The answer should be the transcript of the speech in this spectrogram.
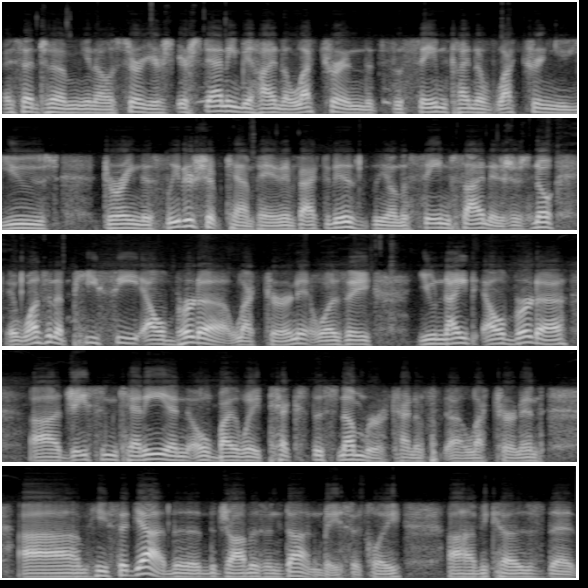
I said to him, you know, sir, you're you're standing behind a lectern that's the same kind of lectern you used during this leadership campaign. In fact, it is you know the same signage. There's no, it wasn't a PC Alberta lectern. It was a Unite Alberta, uh, Jason Kenney, and oh by the way, text this number kind of uh, lectern. And um, he said, yeah, the the job isn't done basically uh, because that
